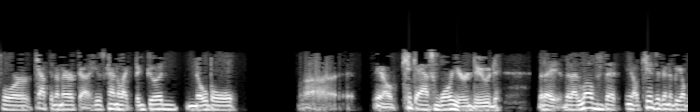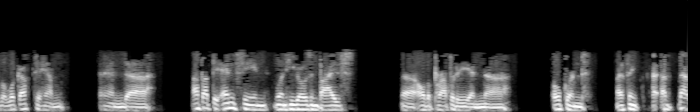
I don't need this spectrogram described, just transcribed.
for Captain America. He was kind of like the good, noble, uh, you know, kick-ass warrior dude that I that I love. That you know, kids are going to be able to look up to him. And uh, I thought the end scene when he goes and buys uh, all the property in uh, Oakland. I think I, I, that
